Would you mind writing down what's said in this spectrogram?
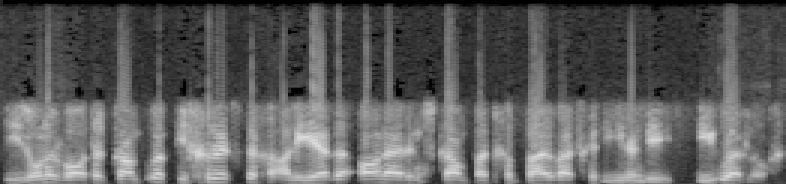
die Sonnewaterkamp ook die grootste geallieerde aanhoudingskamp wat gebou was gedurende die, die oorlog.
